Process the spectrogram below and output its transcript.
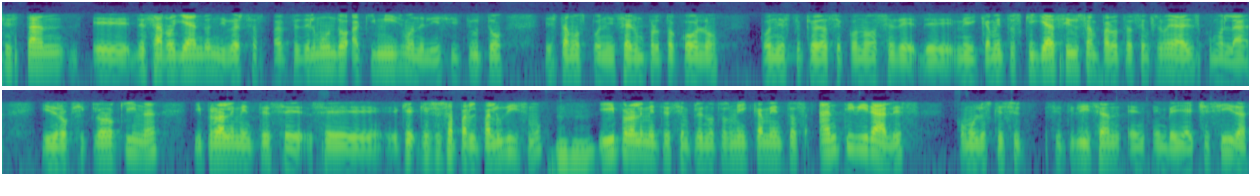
se están eh, desarrollando en diversas partes del mundo. Aquí mismo en el instituto estamos por iniciar un protocolo con esto que ahora se conoce de, de medicamentos que ya se usan para otras enfermedades como la hidroxicloroquina y probablemente se, se que, que se usa para el paludismo y probablemente se empleen otros medicamentos antivirales como los que se, se utilizan en, en VIH-Sida.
